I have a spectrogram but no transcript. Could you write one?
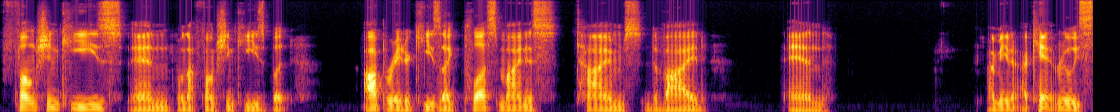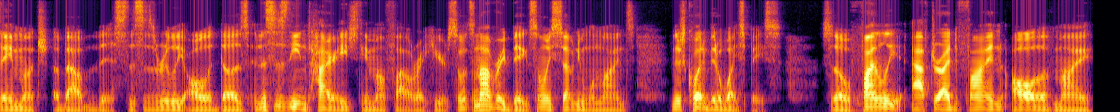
function keys and, well, not function keys, but operator keys like plus, minus, times, divide, and I mean, I can't really say much about this. This is really all it does. And this is the entire HTML file right here. So it's not very big. It's only 71 lines. And there's quite a bit of white space. So finally, after I define all of my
